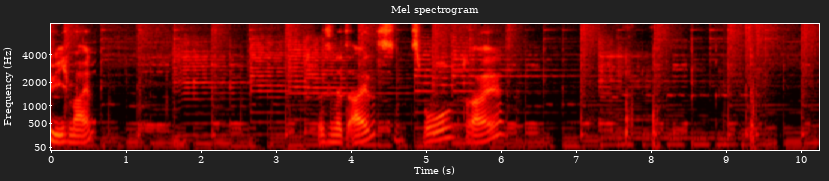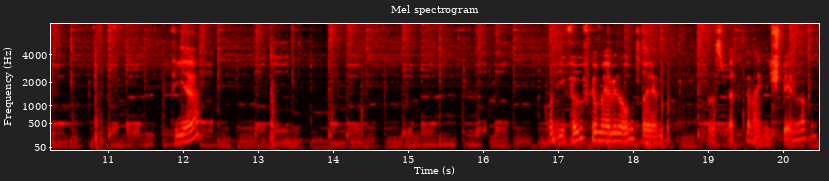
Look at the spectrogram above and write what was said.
Ihr, wie ich meine? Das sind jetzt eins, zwei, drei. Vier. Und die fünf können wir ja wieder umdrehen. Das Bett kann eigentlich stehen lassen.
